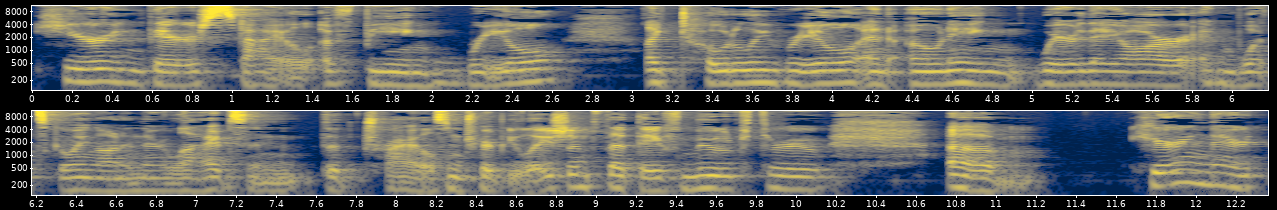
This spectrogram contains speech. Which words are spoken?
hearing their style of being real like totally real and owning where they are and what's going on in their lives and the trials and tribulations that they've moved through um hearing their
